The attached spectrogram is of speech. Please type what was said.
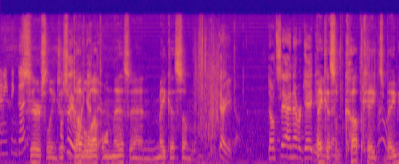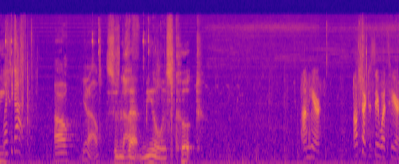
anything good? Seriously, just show you when I double up there. on this and make us some There you go. Don't say I never gave you bake anything. us some cupcakes, baby. What you got? Oh, you know. As soon as that meal is cooked. I'm here. I'll check to see what's here.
